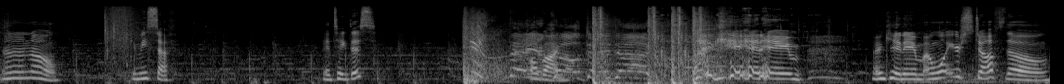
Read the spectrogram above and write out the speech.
No, no, no. Give me stuff. Can I take this? Oh god. I can't aim. I can't aim. I want your stuff though.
